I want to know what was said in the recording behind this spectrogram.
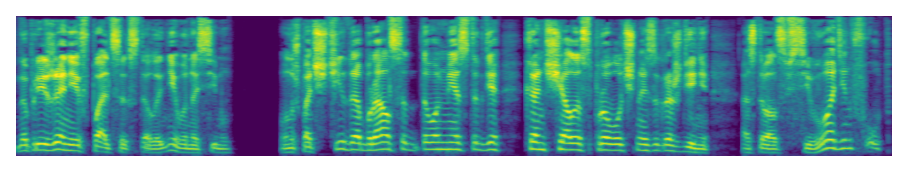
Напряжение в пальцах стало невыносимым. Он уж почти добрался до того места, где кончалось проволочное заграждение. Оставался всего один фут.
